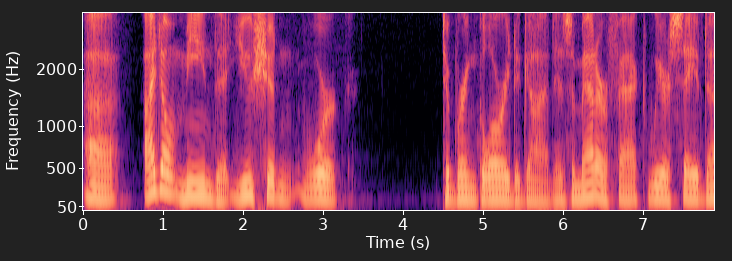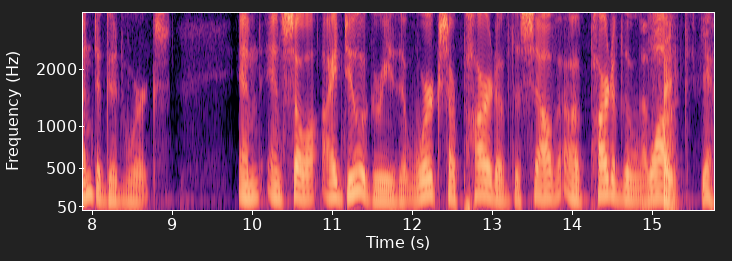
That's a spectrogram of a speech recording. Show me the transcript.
uh, I don't mean that you shouldn't work to bring glory to God. As a matter of fact, we are saved unto good works. And and so I do agree that works are part of the salve, uh, part of the Of walk faith. Yeah.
